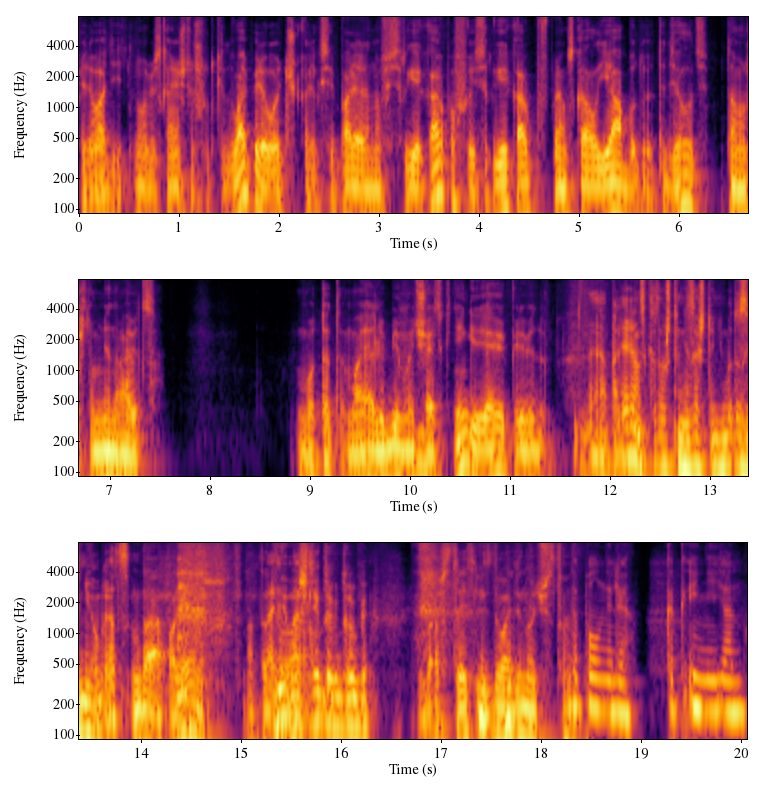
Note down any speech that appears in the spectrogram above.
переводить. Ну, «Бесконечные шутки» два переводчика, Алексей Поляринов и Сергей Карпов. И Сергей Карпов прям сказал, я буду это делать, потому что мне нравится. Вот это моя любимая часть книги, я ее переведу. Да, Полярин сказал, что ни за что не буду за нее браться. Да, Полярин. Они нашли друг друга. Да, встретились два одиночества. Дополнили, как и не Ян.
